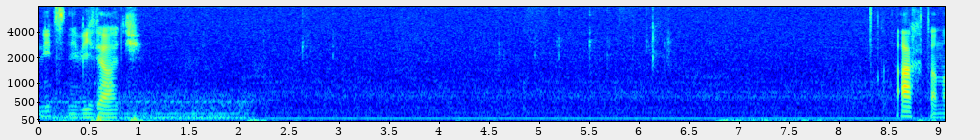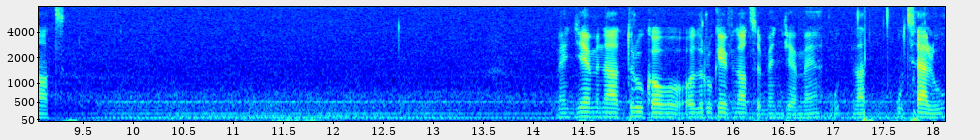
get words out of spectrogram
nic nie widać. Ach, ta noc. Będziemy na drugą, o drugiej w nocy będziemy, u, na, u celu.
